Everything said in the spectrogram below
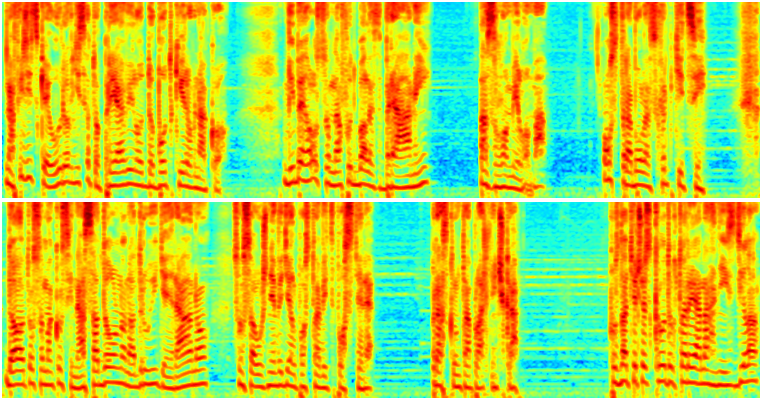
Na fyzickej úrovni sa to prijavilo do bodky rovnako. Vybehol som na futbale z brány a zlomilo ma. Ostrá bolesť v chrbtici. Do auto som ako si nasadol, no na druhý deň ráno som sa už nevedel postaviť z postele. Prasknutá platnička. Poznáte českého doktora Jana Hnízdila?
